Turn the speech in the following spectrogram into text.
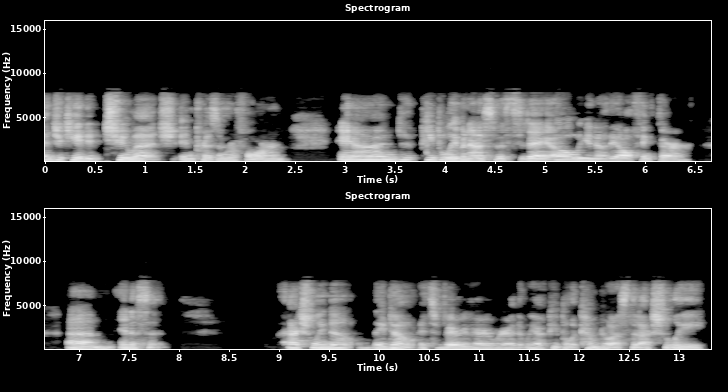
educated too much in prison reform. And people even ask this today oh, you know, they all think they're um, innocent. Actually, no, they don't. It's very, very rare that we have people that come to us that actually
